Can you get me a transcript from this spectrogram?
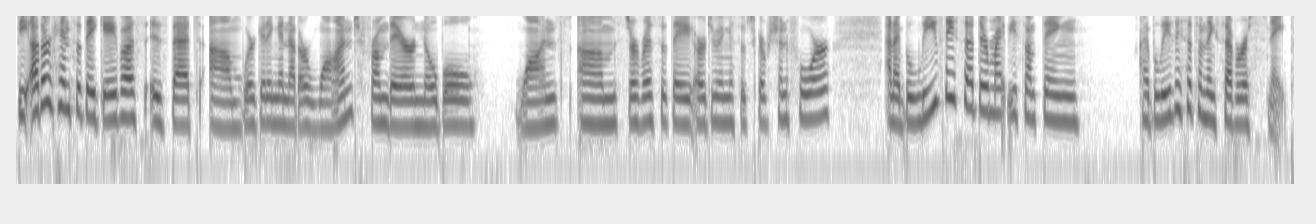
The other hints that they gave us is that um, we're getting another wand from their Noble Wands um, service that they are doing a subscription for. And I believe they said there might be something I believe they said something Severus Snape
